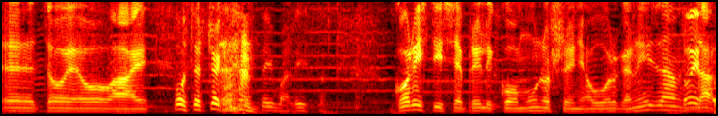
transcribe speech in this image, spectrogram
e, to je ovaj, Poster čekajte ste imali isto. koristi se prilikom unošenja u organizam. To je, da,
